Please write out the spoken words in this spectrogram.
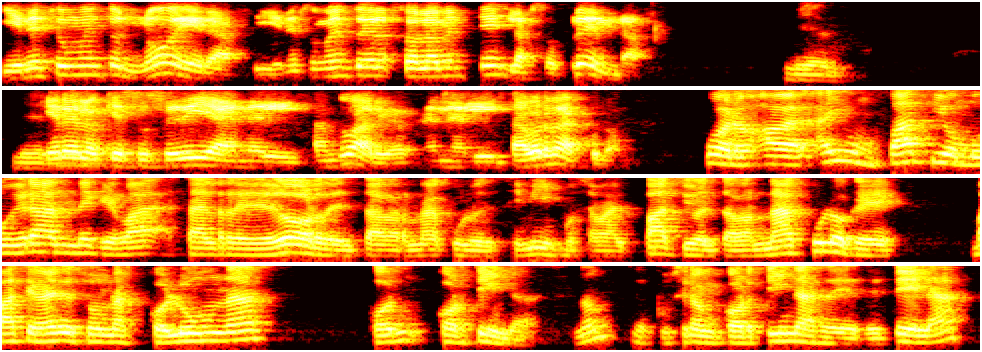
y en ese momento no era así, en ese momento era solamente las ofrendas. Bien. bien era lo que sucedía en el santuario, en el tabernáculo. Bueno, a ver, hay un patio muy grande que va está alrededor del tabernáculo en sí mismo, se llama el patio del tabernáculo, que básicamente son unas columnas con cortinas, ¿no? Le pusieron cortinas de, tela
